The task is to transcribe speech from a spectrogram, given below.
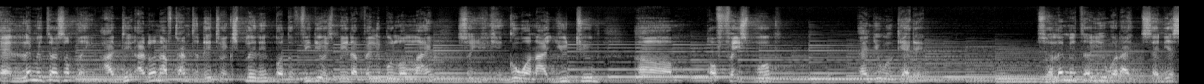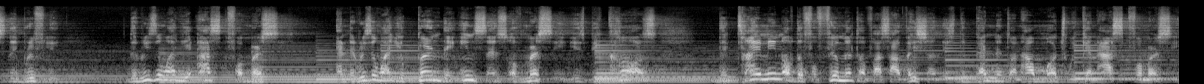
And let me tell you something. I did, I don't have time today to explain it, but the video is made available online, so you can go on our YouTube um, or Facebook, and you will get it. So let me tell you what I said yesterday briefly. The reason why you ask for mercy and the reason why you burn the incense of mercy is because the timing of the fulfillment of our salvation is dependent on how much we can ask for mercy.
